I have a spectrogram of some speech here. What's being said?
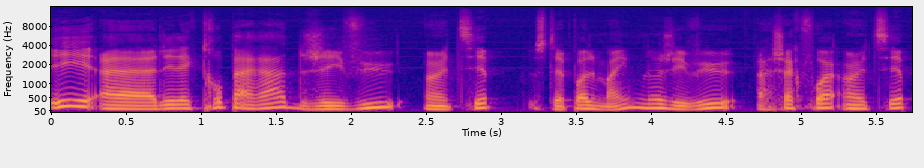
et à l'électroparade, j'ai vu un type, c'était pas le même, là, j'ai vu à chaque fois un type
